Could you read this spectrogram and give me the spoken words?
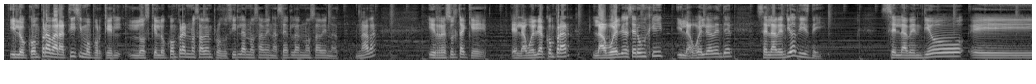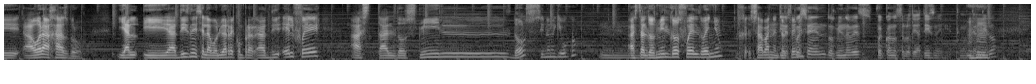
Y lo compra baratísimo, porque los que lo compran no saben producirla, no saben hacerla, no saben nada. Y resulta que él la vuelve a comprar, la vuelve a hacer un hit y la vuelve a vender. Se la vendió a Disney. Se la vendió eh, ahora a Hasbro. Y, al- y a Disney se la volvió a recomprar. Él fue hasta el 2002, si no me equivoco. Mm, Hasta el 2002 fue el dueño, Saban Y Entertainment. después en 2009 fue cuando se lo dio a Disney, tengo.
